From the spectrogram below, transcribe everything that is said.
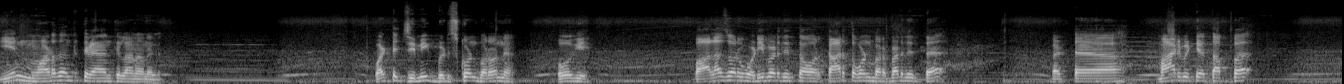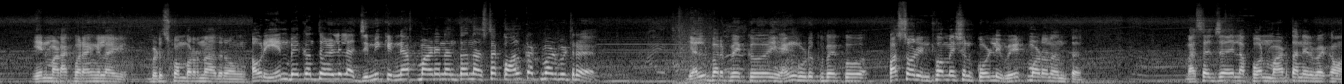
ಏನು ಮಾಡೋದಂತ ತಿಳಿಯಂತಿಲ್ಲ ನನಗೆ. ಒಟ್ಟು ಜಿಮ್ಮಿಗೆ ಬಿಡಿಸ್ಕೊಂಡ್ ಬರೋನೆ. ಹೋಗಿ. ಬಾಲಾಜ್ ಅವ್ರಿಗೆ ಹೊಡಿಬಾರ್ದಿತ್ತು, ಅವ್ರ ಕಾರ್ ತಗೊಂಡ್ ಬರಬಾರ್ದಿತ್ತೆ. ಬಟ್ ಮಾಡಿಬಿಟ್ಟೆ ತಪ್ಪ. ಏನ್ ಮಾಡಕ್ ಬರಂಗಿಲ್ಲ ಈಗ. ಬಿಡಿಸ್ಕೊಂಡ್ ಬರೋಣ ಆದ್ರ ಅವ್ರು ಏನ್ ಬೇಕಂತ ಹೇಳಿಲ್ಲ. ಜಿಮ್ಮಿ ಕಿಡ್ನಾಪ್ ಮಾಡೇನಂತಂದು ಅಷ್ಟ ಕಾಲ್ ಕಟ್ ಮಾಡ್ಬಿಟ್ರೆ. ಎಲ್ಲಿ ಬರ್ಬೇಕು, ಹೆಂಗ್ ಹುಡುಕ್ಬೇಕು? ಫಸ್ಟ್ ಅವ್ರ ಇನ್ಫಾರ್ಮೇಶನ್ ಕೊಡ್ಲಿ ವೇಟ್ ಮಾಡೋಣಂತ ಮೆಸೇಜ್ ಇಲ್ಲ ಫೋನ್ ಮಾಡ್ತಾನೆ ಇರ್ಬೇಕವ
